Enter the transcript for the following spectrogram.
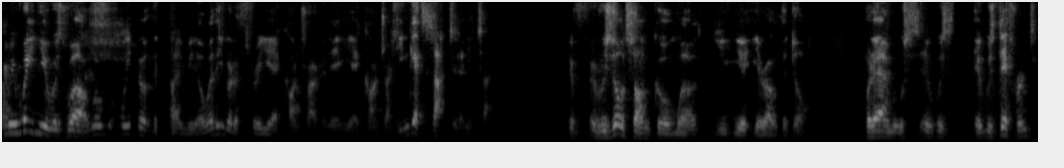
I mean, we knew as well. We, we knew at the time, you know, whether you've got a three-year contract or an eight-year contract, you can get sacked at any time. If the results aren't going well, you, you're out the door but um, it was it was it was different.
